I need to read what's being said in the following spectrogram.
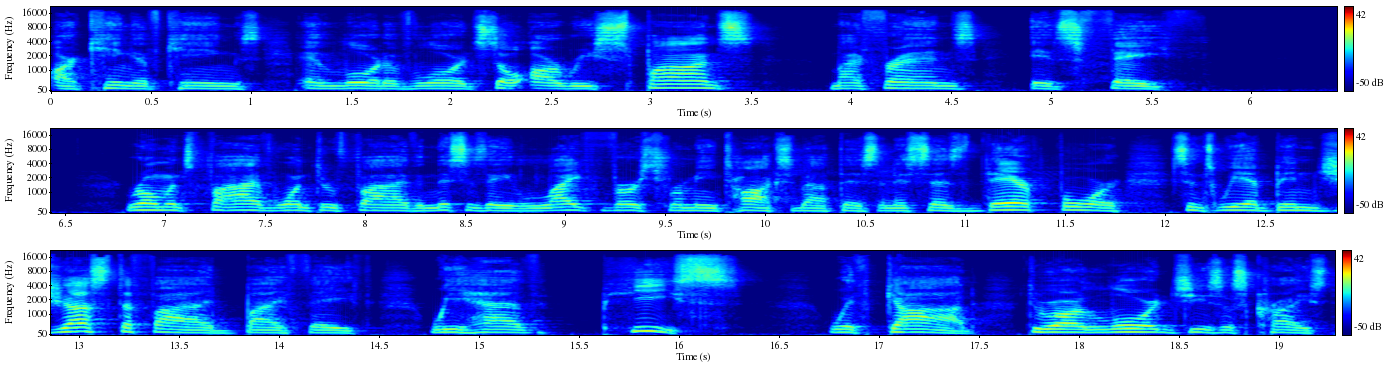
are King of Kings and Lord of Lords. So our response, my friends, is faith. Romans 5, 1 through 5, and this is a life verse for me, talks about this. And it says, Therefore, since we have been justified by faith, we have peace with God through our Lord Jesus Christ.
